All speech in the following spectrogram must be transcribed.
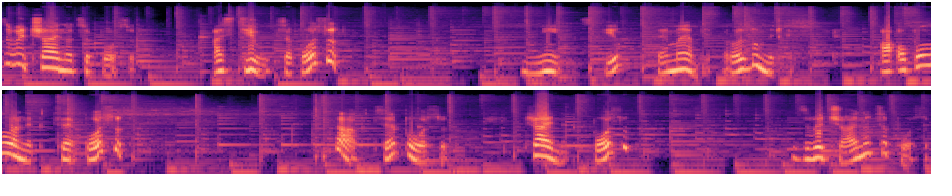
Звичайно, це посуд. А стіл це посуд? Ні, стіл це меблі, розумнички. А ополоник це посуд? Так, це посуд. Чайник посуд? Звичайно, це посуд.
